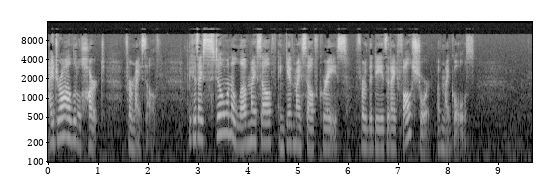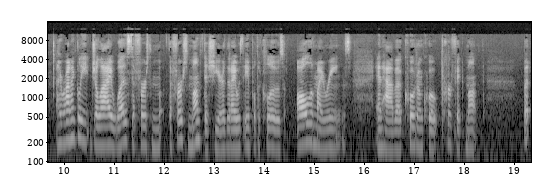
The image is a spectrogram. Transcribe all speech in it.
I draw a little heart for myself because I still want to love myself and give myself grace for the days that I fall short of my goals. Ironically, July was the first the first month this year that I was able to close all of my rings and have a quote unquote perfect month. But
